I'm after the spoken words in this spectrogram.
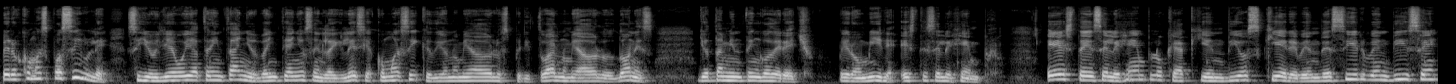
pero ¿cómo es posible? Si yo llevo ya 30 años, 20 años en la iglesia, ¿cómo así que Dios no me ha dado lo espiritual, no me ha dado los dones? Yo también tengo derecho. Pero mire, este es el ejemplo. Este es el ejemplo que a quien Dios quiere bendecir, bendice,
